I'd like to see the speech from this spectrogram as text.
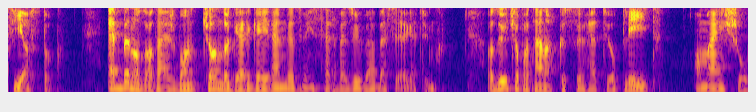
Sziasztok! Ebben az adásban Csanda Gergely rendezvényszervezővel beszélgetünk. Az ő csapatának köszönhető a Play a Mindshow,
